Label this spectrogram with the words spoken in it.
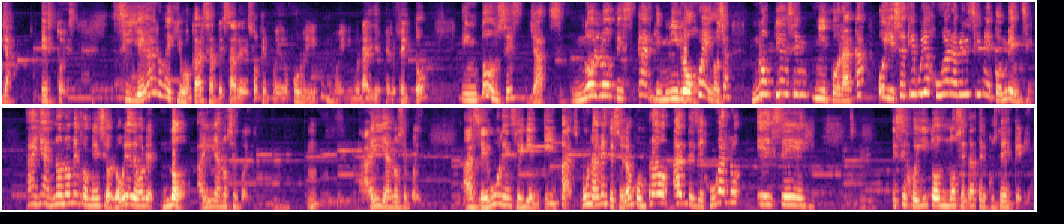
ya, esto es. Si llegaron a equivocarse a pesar de eso, que puede ocurrir, no hay ningún nadie es perfecto, entonces ya no lo descarguen ni lo jueguen. O sea, no piensen ni por acá, oye, ¿sé que voy a jugar a ver si me convence? Ah, ya, no, no me convenció, lo voy a devolver. No, ahí ya no se puede. ¿Mm? Ahí ya no se puede. Asegúrense bien que, más, una vez que se lo han comprado, antes de jugarlo, ese, ese jueguito no se trata del que ustedes querían.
